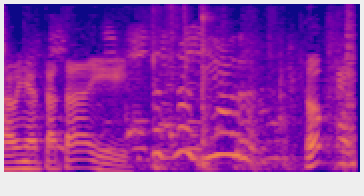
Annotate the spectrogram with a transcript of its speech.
Sabi niya, tatay. That's so cute.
